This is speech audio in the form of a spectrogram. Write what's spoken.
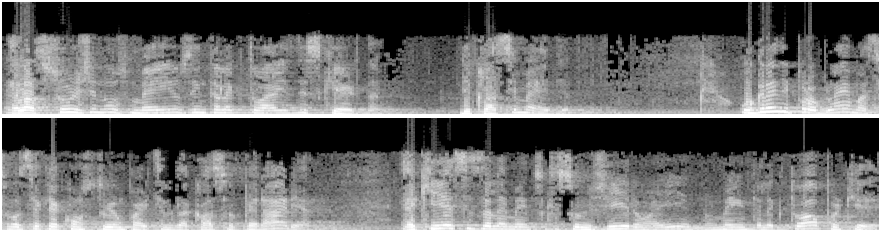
ela surge nos meios intelectuais de esquerda, de classe média. O grande problema, se você quer construir um partido da classe operária, é que esses elementos que surgiram aí no meio intelectual, porque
